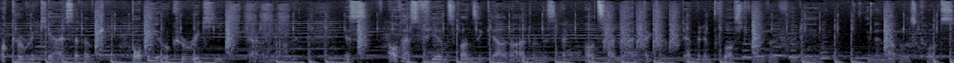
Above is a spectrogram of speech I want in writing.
Okereke heißt er da bestimmt, Bobby Okereke, geiler Name, ist auch erst 24 Jahre alt und ist ein Outside Linebacker, der mit dem Forced Fumble für die Indianapolis Colts.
